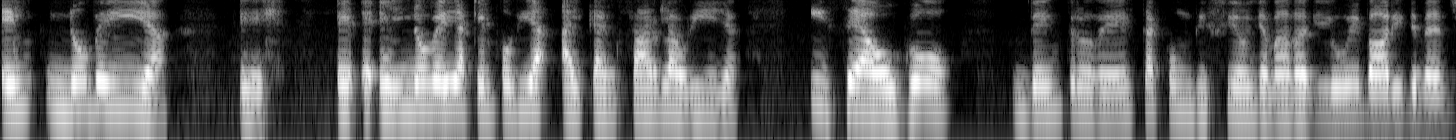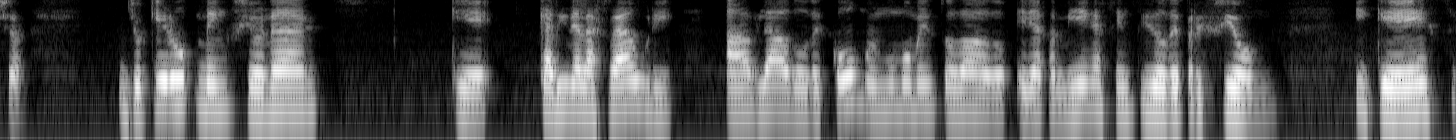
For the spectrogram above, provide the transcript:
él no veía, eh, eh, él no veía que él podía alcanzar la orilla y se ahogó dentro de esta condición llamada Lewy Body Dementia. Yo quiero mencionar que Karina Larrauri ha hablado de cómo en un momento dado ella también ha sentido depresión y que es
